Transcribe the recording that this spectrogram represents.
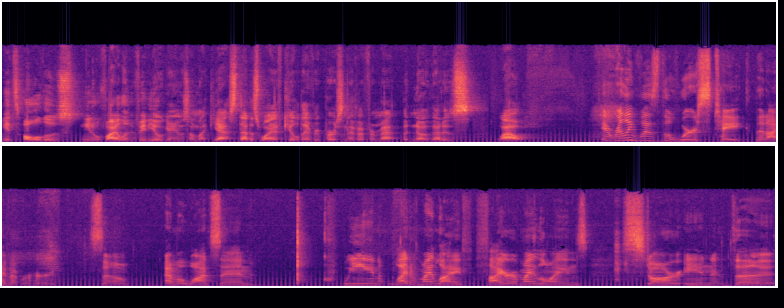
it's all those you know violent video games. I'm like, yes, that is why I've killed every person I've ever met. But no, that is wow. It really was the worst take that I've ever heard. So, Emma Watson, Queen, Light of My Life, Fire of My Loins, star in the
